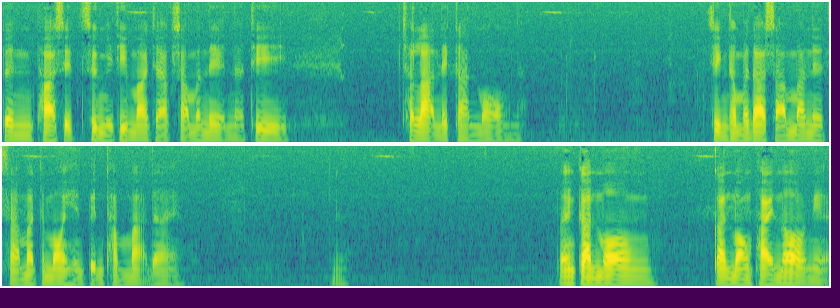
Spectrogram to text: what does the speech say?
เป็นภาษิตซึ่งมีที่มาจากสามเณรนะที่ฉลาดในการมองนะ สิ่งธรรมดาสามัญเนี่ยสามารถจะมองเห็นเป็นธรรมะได้นะเพราะฉะนั้นการมองการมองภายนอกเนี่ย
